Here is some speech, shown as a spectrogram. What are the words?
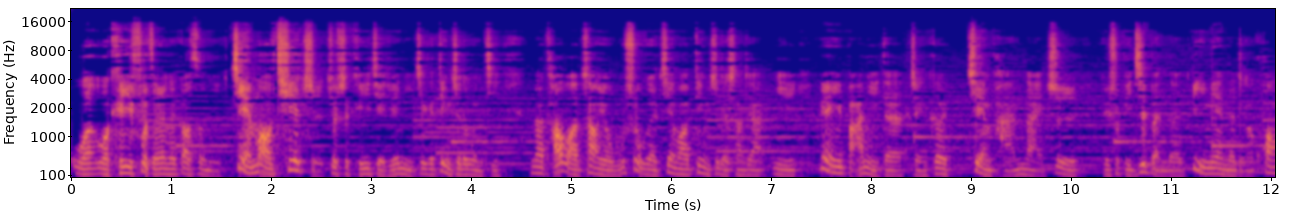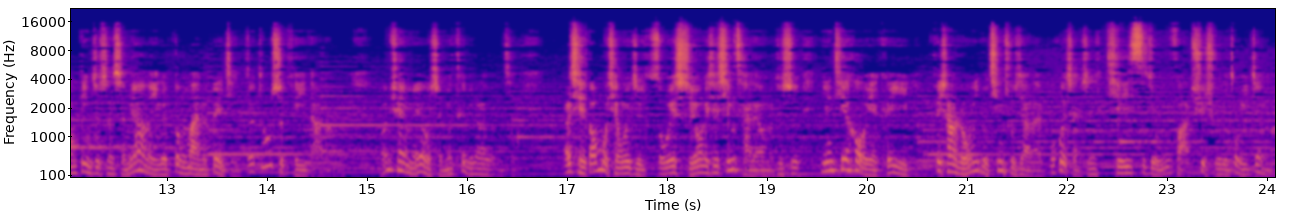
我我可以负责任的告诉你，键帽贴纸就是可以解决你这个定制的问题。那淘宝上有无数个键帽定制的商家，你愿意把你的整个键盘乃至比如说笔记本的壁面的整个框定制成什么样的一个动漫的背景，这都是可以达到的，完全没有什么特别大的问题。而且到目前为止，所谓使用了一些新材料嘛，就是粘贴后也可以非常容易的清除下来，不会产生贴一次就无法去除的后遗症嘛。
